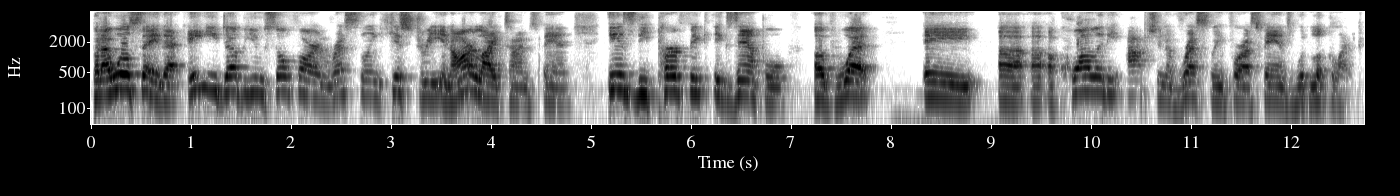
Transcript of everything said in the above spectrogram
But I will say that AEW, so far in wrestling history in our lifetime span, is the perfect example of what a uh, a quality option of wrestling for us fans would look like.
